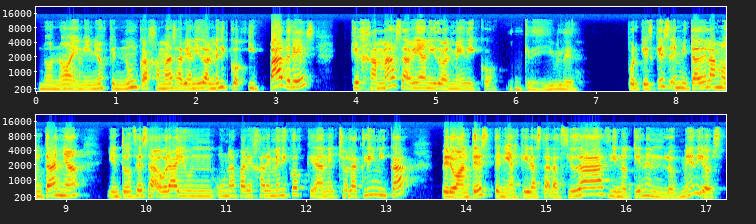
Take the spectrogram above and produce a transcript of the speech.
No, no, hay niños que nunca jamás habían ido al médico y padres que jamás habían ido al médico. Increíble. Porque es que es en mitad de la montaña y entonces ahora hay una pareja de médicos que han hecho la clínica, pero antes tenías que ir hasta la ciudad y no tienen los medios.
